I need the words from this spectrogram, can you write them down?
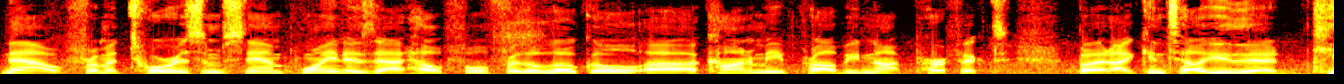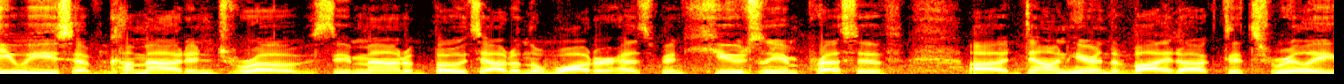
Now, from a tourism standpoint, is that helpful for the local uh, economy? Probably not perfect, but I can tell you that Kiwis have come out in droves. The amount of boats out on the water has been hugely impressive. Uh, down here in the viaduct, it's really,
